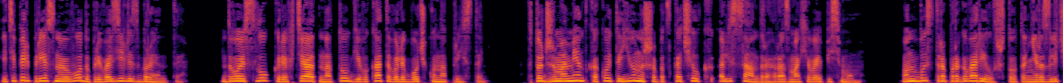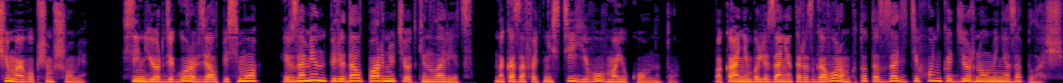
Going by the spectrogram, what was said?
и теперь пресную воду привозили с Бренты. Двое слуг, кряхтя от натуги, выкатывали бочку на пристань. В тот же момент какой-то юноша подскочил к Александра, размахивая письмом. Он быстро проговорил что-то, неразличимое в общем шуме. Сеньор Дегора взял письмо и взамен передал парню теткин ларец, наказав отнести его в мою комнату. Пока они были заняты разговором, кто-то сзади тихонько дернул меня за плащ.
